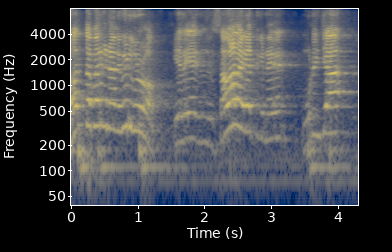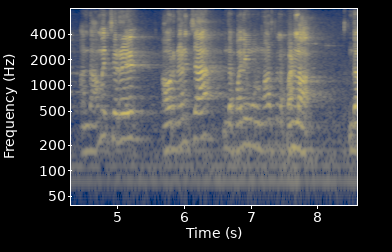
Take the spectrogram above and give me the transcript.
மொத்த பேருக்கு நாங்க வீடு கொடுக்குறோம். இதை இது சவாலா ஏத்துக்கின்னு முடிஞ்சா அந்த அமைச்சர் அவர் நினைச்சா இந்த பதிமூணு மாசத்துல பண்ணலாம். இந்த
